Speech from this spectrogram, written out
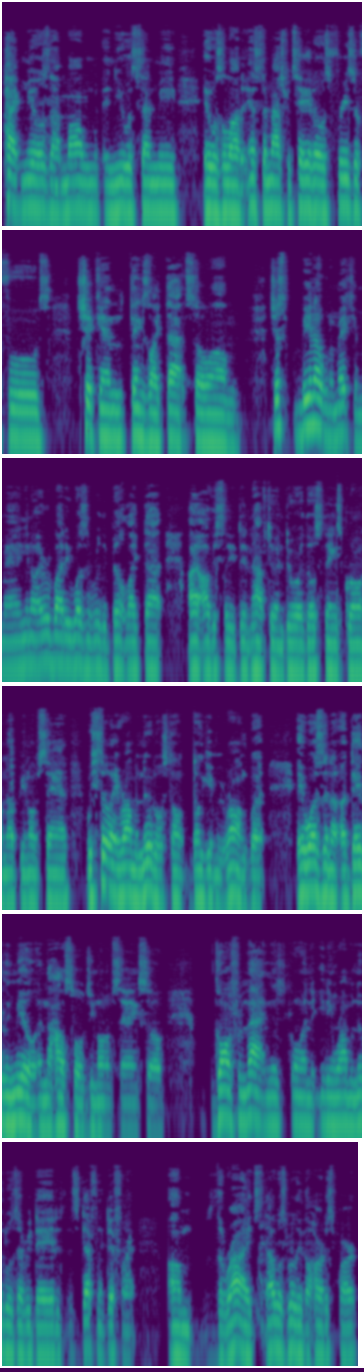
packed meals that mom and you would send me. It was a lot of instant mashed potatoes, freezer foods, chicken, things like that. So um, just being able to make it, man. You know, everybody wasn't really built like that. I obviously didn't have to endure those things growing up. You know what I'm saying? We still ate ramen noodles. Don't don't get me wrong, but it wasn't a, a daily meal in the household. You know what I'm saying? So going from that and just going to eating ramen noodles every day, it's definitely different. Um, the rides, that was really the hardest part.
